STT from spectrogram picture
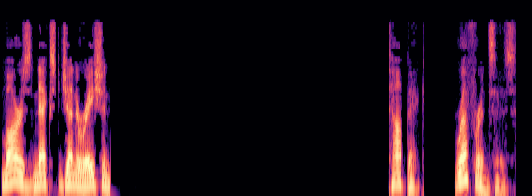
Mars Next Generation. References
